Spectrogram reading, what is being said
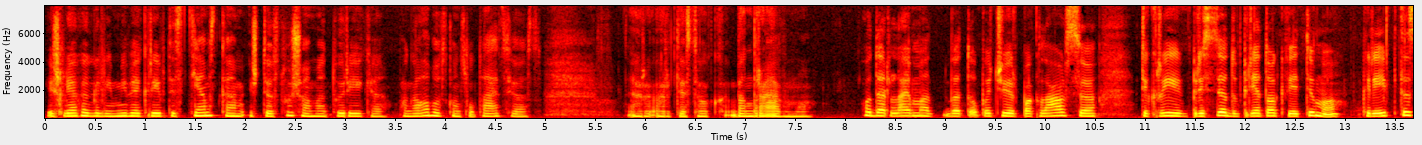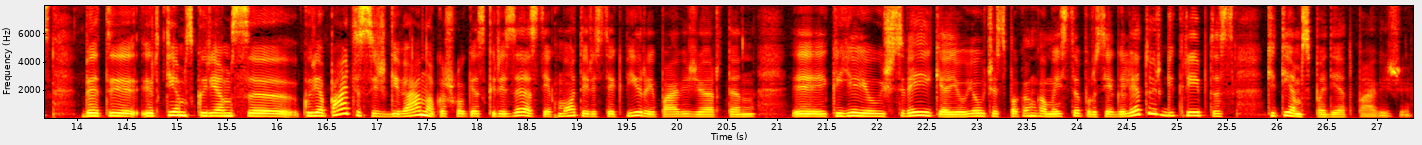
išlieka galimybė kreiptis tiems, kam iš tiesų šiuo metu reikia pagalbos, konsultacijos ar, ar tiesiog bendravimo. O dar laima, bet tuo pačiu ir paklausiu, tikrai prisidedu prie to kvietimo kreiptis, bet ir tiems, kuriems, kurie patys išgyveno kažkokias krizės, tiek moteris, tiek vyrai, pavyzdžiui, ar ten, e, kai jie jau išsveikia, jau jaučiasi pakankamai stiprus, jie galėtų irgi kreiptis kitiems padėti, pavyzdžiui.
